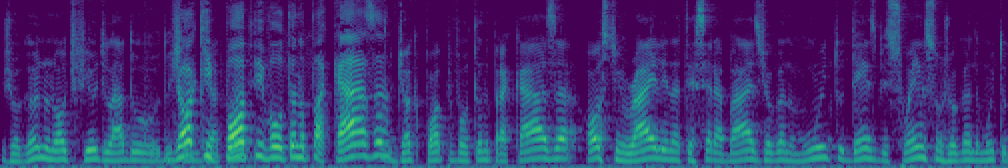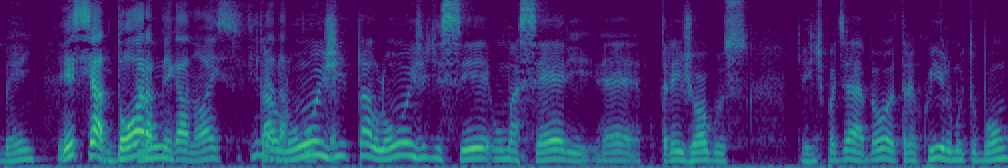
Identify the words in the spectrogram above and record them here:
jogando no outfield lá do, do Jock Pop voltando para casa. Jock Pop voltando para casa. Austin Riley na terceira base jogando muito. Dansby Swenson jogando muito bem. Esse adora então, pegar nós. Filha tá longe, puta. tá longe de ser uma série, é, três jogos que a gente pode dizer, ah, oh, tranquilo, muito bom.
